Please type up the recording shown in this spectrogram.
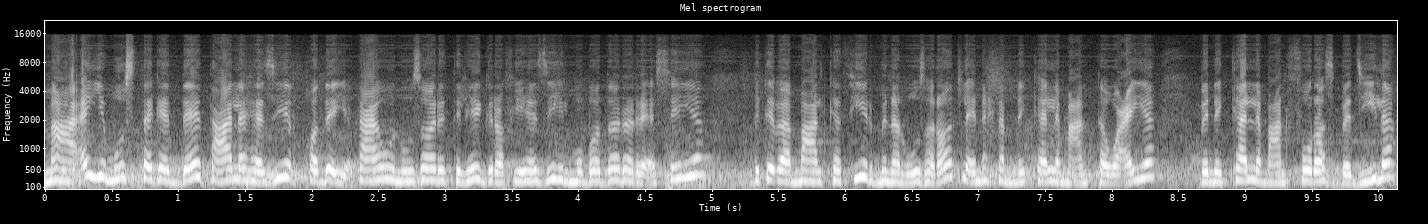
مع أي مستجدات على هذه القضية. تعاون وزارة الهجرة في هذه المبادرة الرئاسية بتبقى مع الكثير من الوزارات لأن إحنا بنتكلم عن توعية بنتكلم عن فرص بديلة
